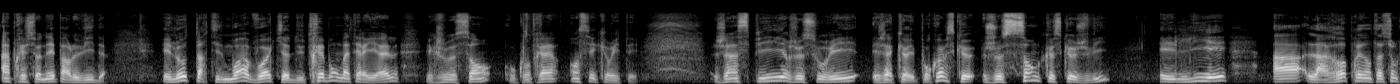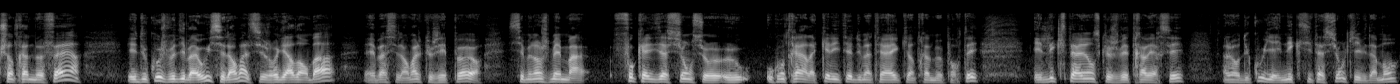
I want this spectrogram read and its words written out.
impressionnée par le vide et l'autre partie de moi voit qu'il y a du très bon matériel et que je me sens au contraire en sécurité. J'inspire, je souris et j'accueille. Pourquoi? Parce que je sens que ce que je vis est lié à la représentation que je suis en train de me faire et du coup je me dis bah oui c'est normal, si je regarde en bas, eh ben, c'est normal que j'ai peur. Si maintenant je mets ma focalisation sur au contraire la qualité du matériel qui est en train de me porter et l'expérience que je vais traverser, alors du coup, il y a une excitation qui évidemment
